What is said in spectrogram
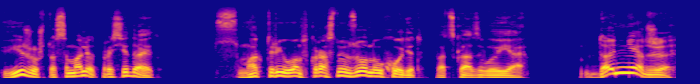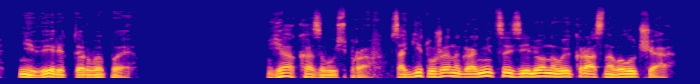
Вижу, что самолет проседает. «Смотри, он в красную зону уходит», — подсказываю я. «Да нет же!» — не верит РВП. Я оказываюсь прав. Сагит уже на границе зеленого и красного луча.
